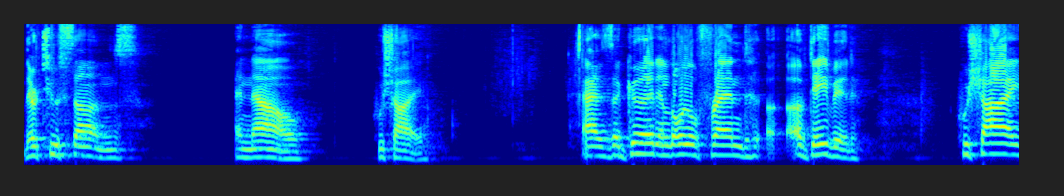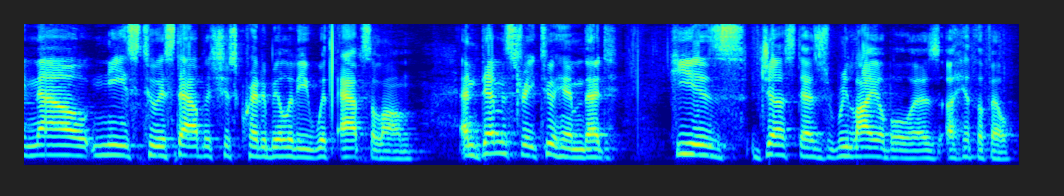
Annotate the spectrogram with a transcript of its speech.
their two sons, and now Hushai as a good and loyal friend of David, Hushai now needs to establish his credibility with Absalom and demonstrate to him that he is just as reliable as Ahithophel.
